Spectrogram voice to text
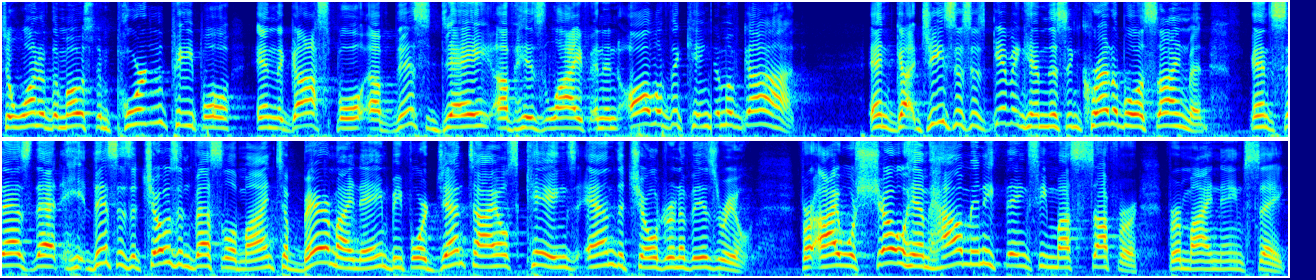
to one of the most important people in the gospel of this day of his life and in all of the kingdom of God. And God, Jesus is giving him this incredible assignment and says that he, this is a chosen vessel of mine to bear my name before Gentiles, kings, and the children of Israel. For I will show him how many things he must suffer for my name's sake.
